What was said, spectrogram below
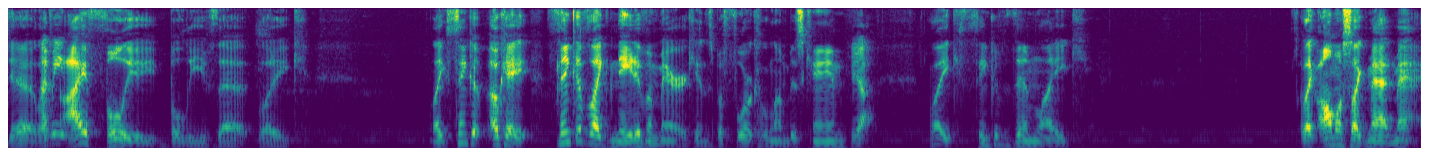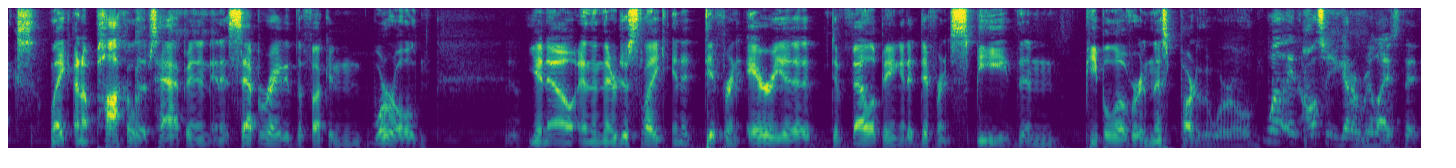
Yeah, like I, mean- I fully believe that. Like, like think of okay, think of like Native Americans before Columbus came. Yeah. Like, think of them like like almost like Mad Max. Like an apocalypse happened and it separated the fucking world. You know, and then they're just like in a different area developing at a different speed than people over in this part of the world. Well, and also you got to realize that,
